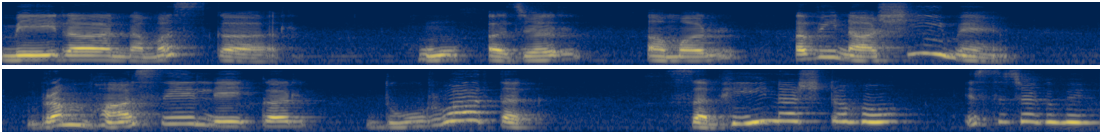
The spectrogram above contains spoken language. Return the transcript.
मेरा नमस्कार, हूँ अजर अमर अविनाशी में। ब्रह्मा से लेकर दूरवा तक सभी नष्ट हो इस जग में।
